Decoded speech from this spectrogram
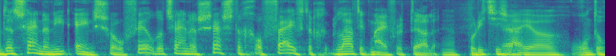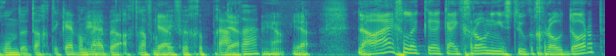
dat zijn er niet eens zoveel. Dat zijn er 60 of 50, laat ik mij vertellen. Ja, politie ja. zei uh, rond de 100, dacht ik. Hè? Want we hebben achteraf nog even gepraat daar. Ja. Nou, eigenlijk, uh, kijk, Groningen is natuurlijk een groot dorp.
